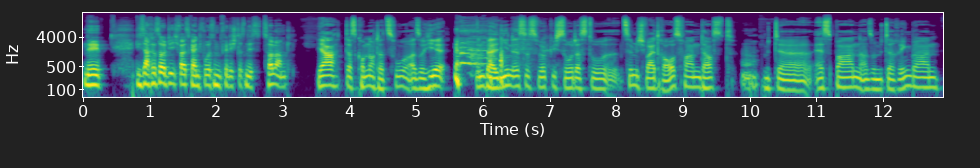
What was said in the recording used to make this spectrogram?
Nee, die Sache sollte, ich weiß gar nicht, wo ist denn für dich das nächste Zollamt? Ja, das kommt noch dazu. Also hier in Berlin ist es wirklich so, dass du ziemlich weit rausfahren darfst ja. mit der S-Bahn, also mit der Ringbahn.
